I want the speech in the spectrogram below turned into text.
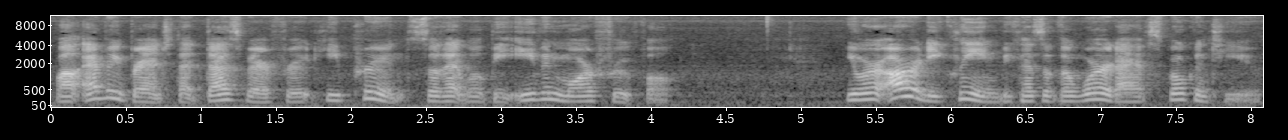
while every branch that does bear fruit he prunes so that it will be even more fruitful. You are already clean because of the word I have spoken to you.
